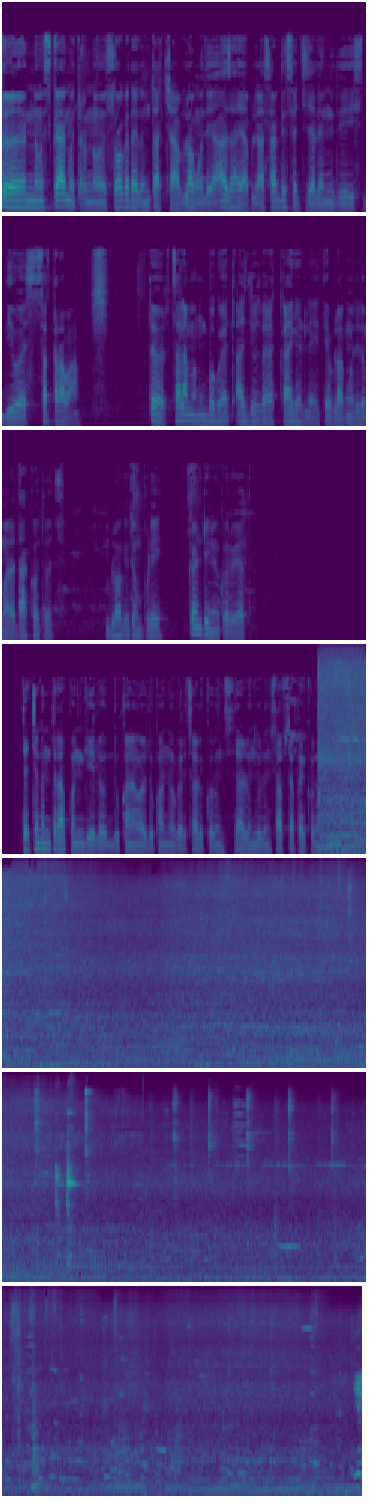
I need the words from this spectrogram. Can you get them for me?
तर नमस्कार मित्रांनो स्वागत आहे तुमचं आजच्या ब्लॉगमध्ये आज आहे आपला सात दिवसाची जन्मदिन दिवस सतरावा. तर चला मग बघूयात आज दिवसभरात काय घडलं आहे ते ब्लॉगमध्ये तुम्हाला दाखवतोच. ब्लॉग इथून पुढे कंटिन्यू करूयात. त्याच्यानंतर आपण गेलो दुकानावर दुकान वगैरे चालू करून झाडून जुडून साफसफाई करून. त्या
